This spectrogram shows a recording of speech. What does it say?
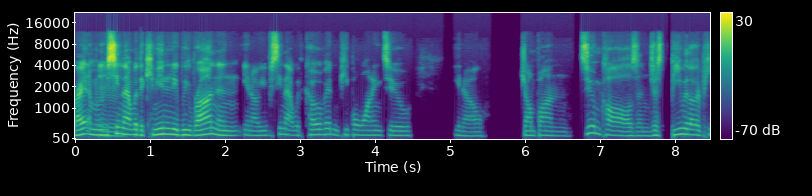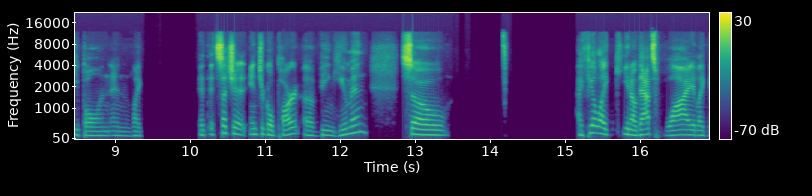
right? I mean, mm-hmm. we've seen mm-hmm. that with the community we run, and you know, you've seen that with COVID and people wanting to, you know, jump on Zoom calls and just be with other people and and like it, it's such an integral part of being human. So I feel like you know that's why like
